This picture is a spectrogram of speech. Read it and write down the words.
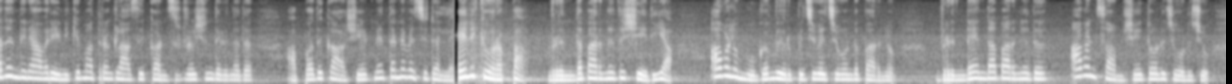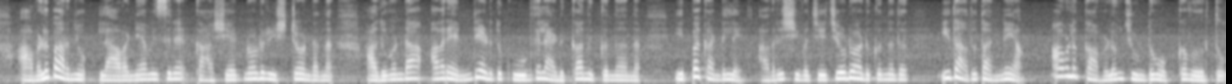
അതെന്തിനാ അവർ എനിക്ക് മാത്രം ക്ലാസ്സിൽ കൺസിഡറേഷൻ തരുന്നത്? അപ്പോൾ അത് കാശിയേട്ടനെ തന്നെ വെച്ചിട്ടല്ലേ? എനിക്ക് ഉറപ്പാ വൃന്ദ പറഞ്ഞത് ശരിയാ. അവൾ മുഖം വീർപ്പിച്ച് വെച്ചുകൊണ്ട് പറഞ്ഞു വൃന്ദ എന്താ പറഞ്ഞത്? അവൻ സംശയത്തോട് ചോദിച്ചു. അവൾ പറഞ്ഞു ലാവണ്യ മിസ്സിന് കാശിയേട്ടനോടൊരു ഇഷ്ടമുണ്ടെന്ന്. അതുകൊണ്ടാണ് അവർ എന്റെ അടുത്ത് കൂടുതൽ അടുക്കാൻ നിൽക്കുന്നതെന്ന്. ഇപ്പം കണ്ടില്ലേ അവർ ശിവചേച്ചിയോടും അടുക്കുന്നത്? ഇതത് തന്നെയാണ് തന്നെയാ. അവൾ കവളും ചുണ്ടും ഒക്കെ വീർത്തു.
